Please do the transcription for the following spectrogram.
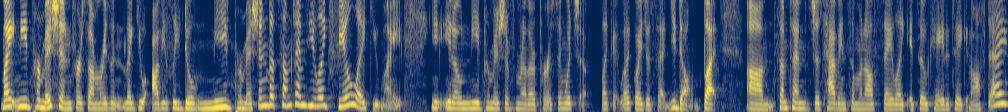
might need permission for some reason. Like you obviously don't need permission, but sometimes you like feel like you might, you, you know, need permission from another person, which uh, like like I just said, you don't. But um, sometimes just having someone else say like it's okay to take an off day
